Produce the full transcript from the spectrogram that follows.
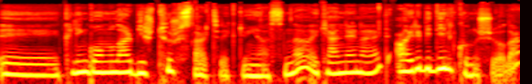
E, Klingonlular bir tür Star Trek dünyasında ve kendilerine ait ayrı bir dil konuşuyorlar.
